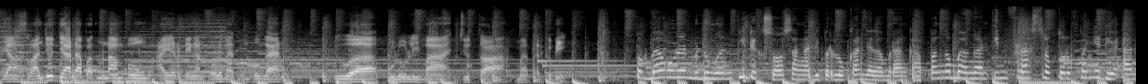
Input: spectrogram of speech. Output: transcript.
yang selanjutnya dapat menampung air dengan volume tumpungan 25 juta meter kubik. Pembangunan bendungan Pidekso sangat diperlukan dalam rangka pengembangan infrastruktur penyediaan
